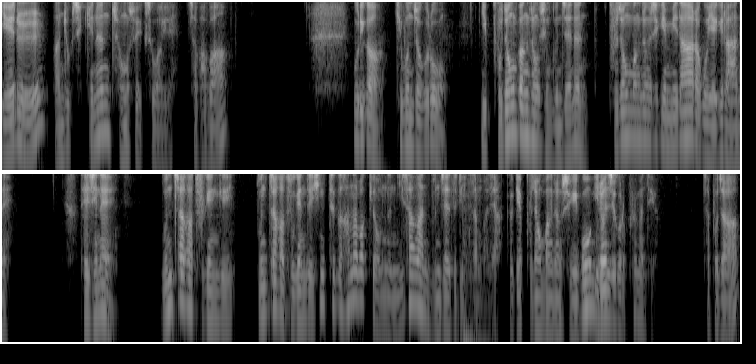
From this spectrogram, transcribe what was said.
얘를 만족시키는 정수 xy래. 자 봐봐. 우리가 기본적으로 이 부정방정식 문제는 부정방정식입니다 라고 얘기를 안해. 대신에 문자가 두 개인 게 문자가 두 개인데 힌트가 하나밖에 없는 이상한 문제들이 있단 말이야. 그게 부정방정식이고 이런 식으로 풀면 돼요. 자 보자.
